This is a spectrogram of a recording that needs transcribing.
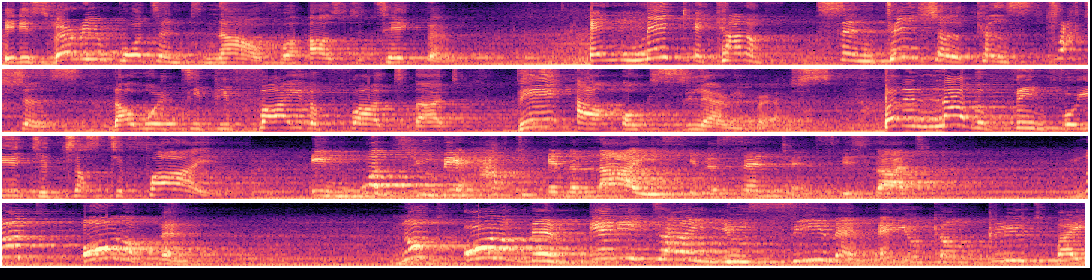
it is very important now for us to take them and make a kind of sentential constructions that will typify the fact that they are auxiliary verbs. But another thing for you to justify in what you may have to analyze in a sentence is that not all of them, not all of them, anytime you see them and you conclude by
